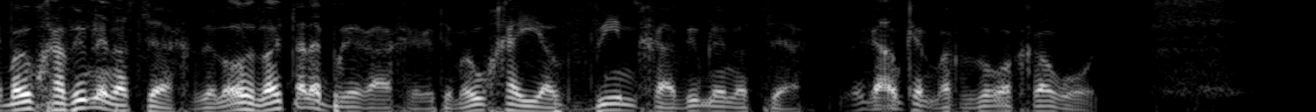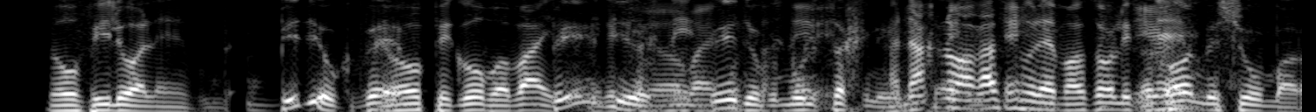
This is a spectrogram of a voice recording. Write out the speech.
הם היו חייבים לנצח, זה לא, לא הייתה להם ברירה אחרת, הם היו חייבים, חייבים לנצח. וגם כן, מחזור אחרון. לא הובילו עליהם. בדיוק. לא פיגור בבית. נגד בדיוק, סכנין. בדיוק, מול סכנין. אנחנו הרסנו להם מחזור לפני. נכון, משומר.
